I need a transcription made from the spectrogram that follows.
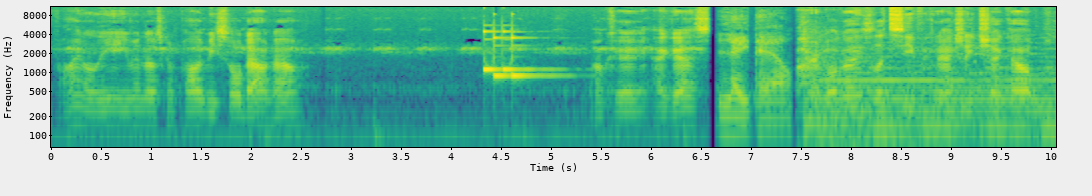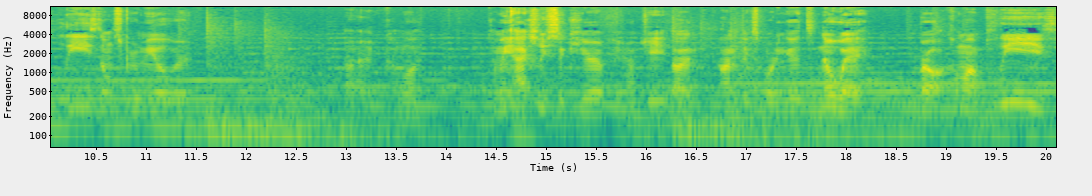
Finally, even though it's gonna probably be sold out now. Okay, I guess. Later. Alright, well guys, let's see if we can actually check out. Please don't screw me over. Alright, come on. Can we actually secure up here on G on, on Dick Sporting Goods? No way. Bro, come on, please.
